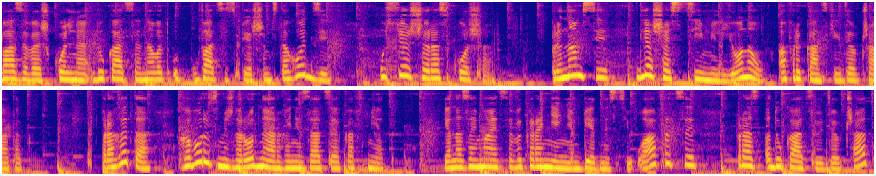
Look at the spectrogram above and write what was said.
Базавая школьная адукацыя нават у 21 стагоддзі ўсё яшчэ раскоша. Прынамсі для 6 мільёнаў афрыканскіх дзяўчатак. Пра гэта гаворыць міжнародная арганізацыя кафмет. Яна займаецца выкараненнем беднасці ў Афрыцы праз адукацыю дзяўчат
